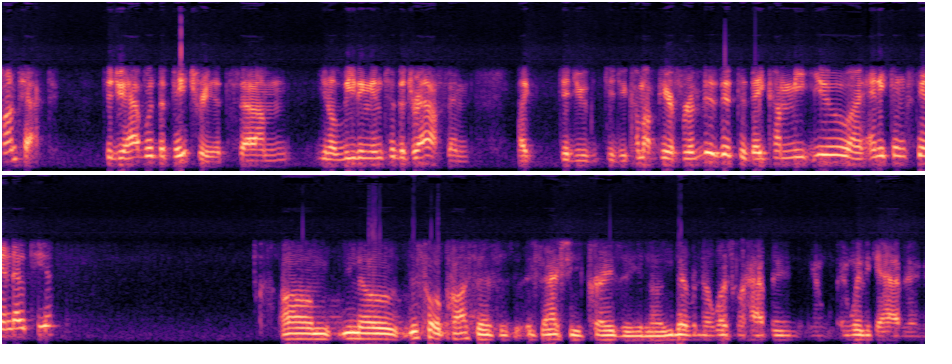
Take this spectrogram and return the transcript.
contact did you have with the Patriots? Um, you know, leading into the draft, and like, did you did you come up here for a visit? Did they come meet you? Uh, anything stand out to you? Um, you know, this whole process is, is actually crazy. You know, you never know what's going to happen and, and when it can happen.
